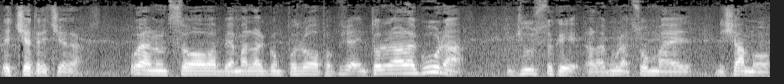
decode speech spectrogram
eccetera, eccetera. Ora non so, vabbè, mi allargo un po' troppo. Cioè, intorno alla laguna, giusto che la laguna insomma è, diciamo,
